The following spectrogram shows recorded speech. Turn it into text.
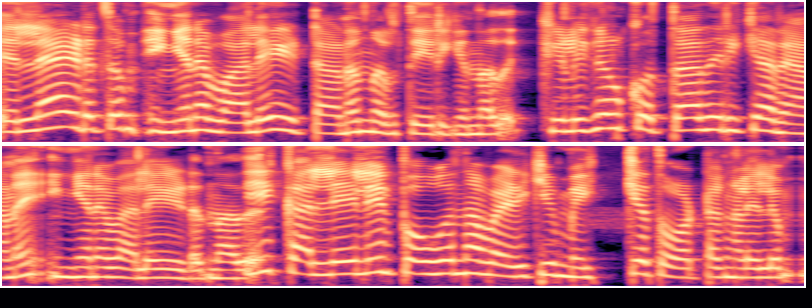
എല്ലായിടത്തും ഇങ്ങനെ വലയിട്ടാണ് നിർത്തിയിരിക്കുന്നത്. കിളികൾ കൊത്താതിരിക്കാനാണ് ഇങ്ങനെ വലയിടുന്നത്. ഈ കല്ലേലിൽ പോകുന്ന വഴിക്ക് മിക്ക തോട്ടങ്ങളിലും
